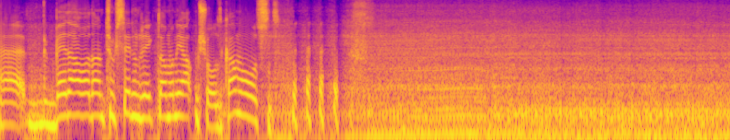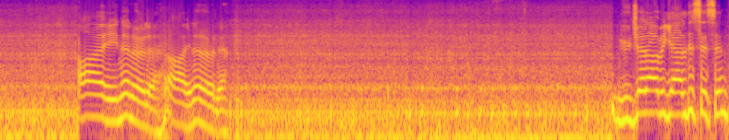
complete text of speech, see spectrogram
e, bedavadan Türksel'in reklamını yapmış olduk ama olsun. Aynen öyle. Aynen öyle. Yücel abi geldi sesin.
